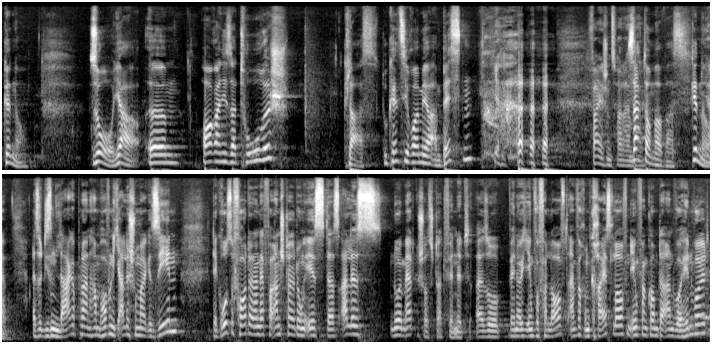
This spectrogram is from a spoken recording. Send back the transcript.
Genau. So, ja, ähm, organisatorisch, Klaas, du kennst die Räume ja am besten. Ja. War ja schon zwei, drei Mal. Sag doch mal was, genau. Ja. Also diesen Lageplan haben hoffentlich alle schon mal gesehen. Der große Vorteil an der Veranstaltung ist, dass alles nur im Erdgeschoss stattfindet. Also wenn ihr euch irgendwo verlauft, einfach im Kreis laufen, irgendwann kommt er an, wo ihr hin wollt.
